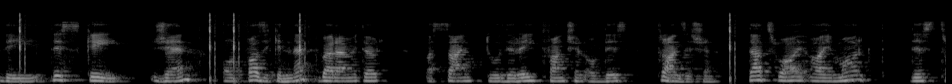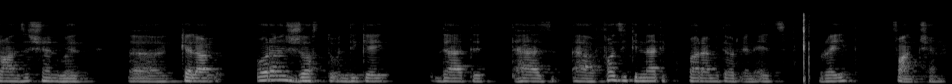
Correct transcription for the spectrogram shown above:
the this gen or fuzzy kinetic parameter assigned to the rate function of this transition. That's why I marked this transition with uh, color orange just to indicate that it has a fuzzy kinetic parameter in its rate function.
